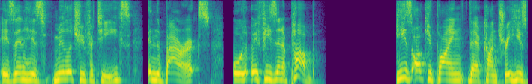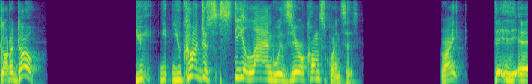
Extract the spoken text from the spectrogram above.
is in his military fatigues in the barracks or if he's in a pub. He's occupying their country, he's got to go. You, you can't just steal land with zero consequences, right? Uh,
